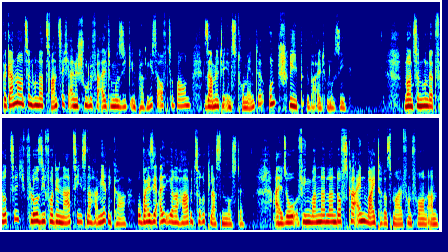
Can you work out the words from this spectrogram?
begann 1920 eine Schule für alte Musik in Paris aufzubauen, sammelte Instrumente und schrieb über alte Musik. 1940 floh sie vor den Nazis nach Amerika, wobei sie all ihre Habe zurücklassen musste. Also fing Wanda Landowska ein weiteres Mal von vorn an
